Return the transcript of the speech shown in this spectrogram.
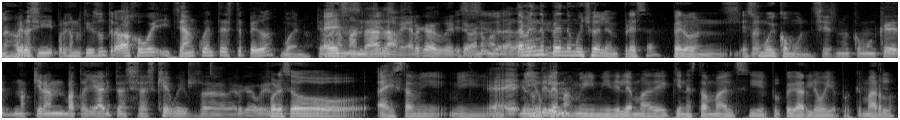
Ajá. pero si, por ejemplo, tienes un trabajo, güey, y se dan cuenta de este pedo, Bueno, te van a mandar sí, a la verga, güey. Te van a mandar a la También verga. depende mucho de la empresa, pero es Pero- muy común. Sí, es muy común que no quieran batallar y te ¿sabes qué, güey? Pues a la verga, güey. Por eso ahí está mi, mi, Eh, mi, es un opin- dilema. mi, mi dilema de quién está mal, si él por pegarle o ella por quemarlo.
